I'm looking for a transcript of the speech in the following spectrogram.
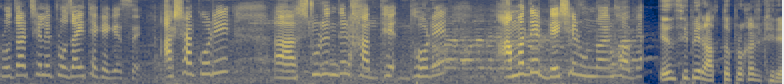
প্রজার ছেলে প্রজাই থেকে গেছে। আশা করি স্টুডেন্টদের হাত ধরে আমাদের দেশের উন্নয়ন হবে। এনসিপির আত্মপ্রকাশ ঘিরে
